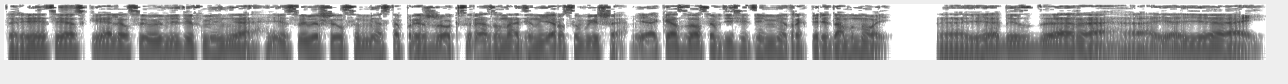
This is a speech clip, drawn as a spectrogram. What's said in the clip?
Третий оскалился, увидев меня, и совершил с места прыжок сразу на один ярус выше и оказался в десяти метрах передо мной. Я без дара, ай-яй-яй.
